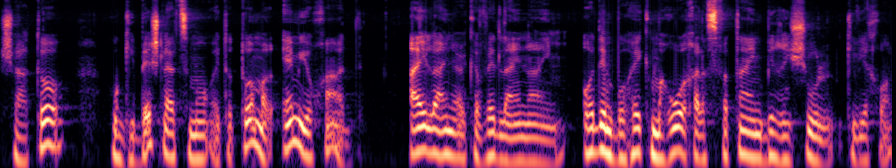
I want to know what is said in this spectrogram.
בשעתו הוא גיבש לעצמו את אותו מראה מיוחד, אייליינר כבד לעיניים, אודם בוהק מרוח על השפתיים ברישול כביכול.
